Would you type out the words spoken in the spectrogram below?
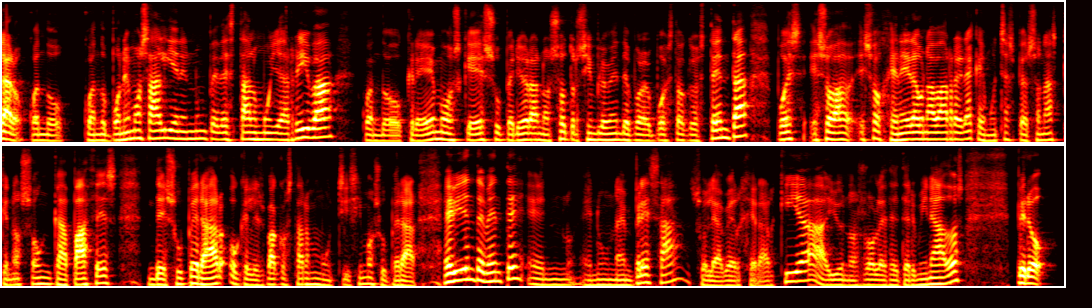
Claro, cuando, cuando ponemos a alguien en un pedestal muy arriba, cuando creemos que es superior a nosotros simplemente por el puesto que ostenta, pues eso, eso genera una barrera que hay muchas personas que no son capaces de superar o que les va a costar muchísimo superar. Evidentemente, en, en una empresa suele haber jerarquía, hay unos roles determinados, pero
